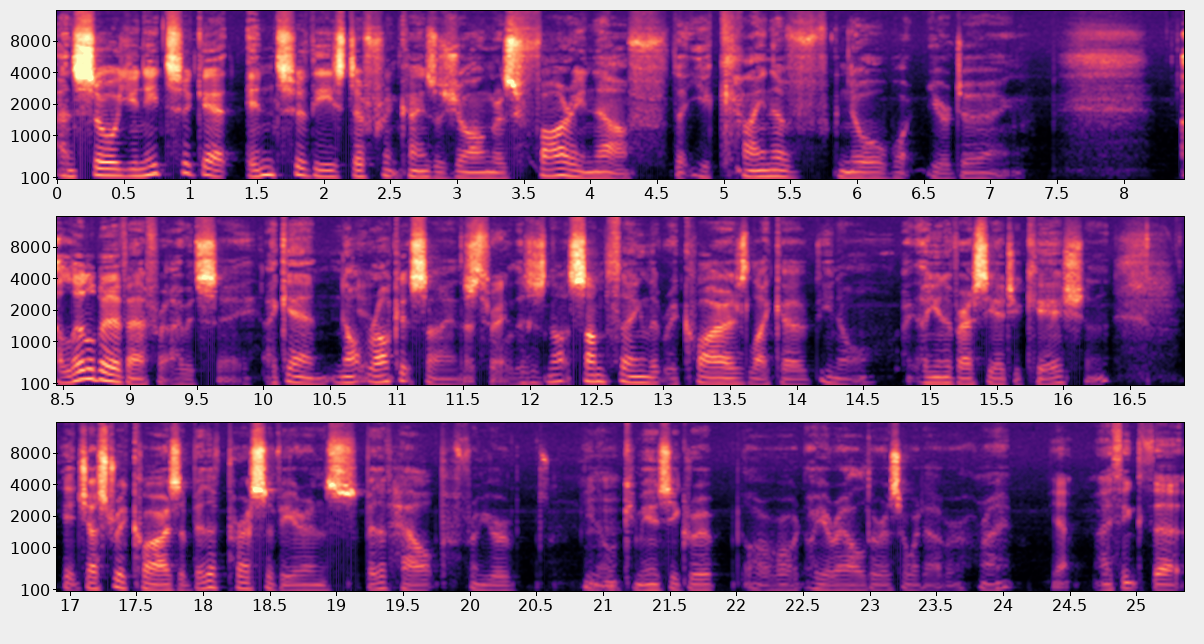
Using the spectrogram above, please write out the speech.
And so you need to get into these different kinds of genres far enough that you kind of know what you're doing. A little bit of effort, I would say. Again, not yeah, rocket science. That's right. This is not something that requires like a, you know, a university education. It just requires a bit of perseverance, a bit of help from your, you know, mm-hmm. community group or, or your elders or whatever, right? Yeah, I think that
